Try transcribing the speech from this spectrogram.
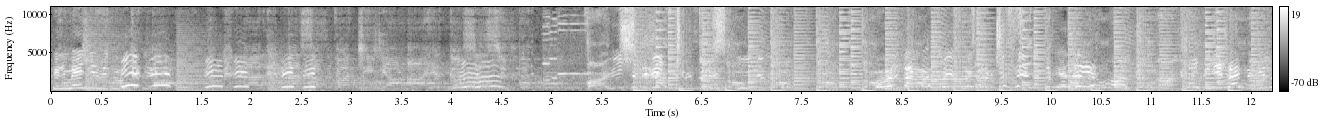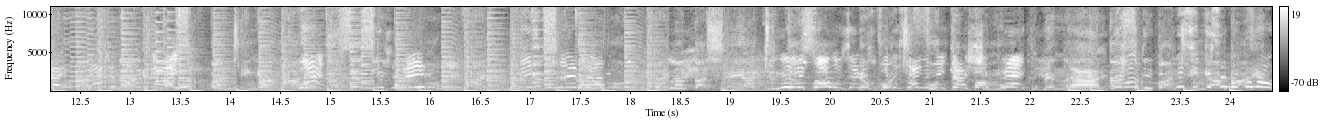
Пельмені від Максима. Зараз буде саме найтяжче, третє. Нагадую, підписуйтеся на канал.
